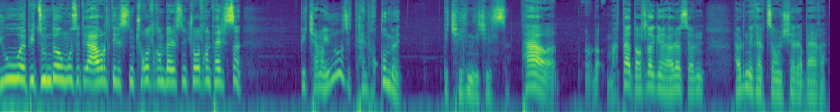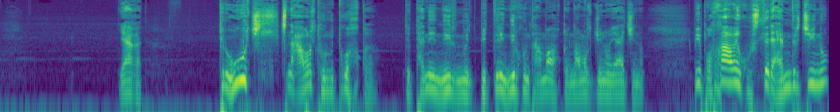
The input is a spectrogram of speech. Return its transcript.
Юу вэ би зөндөө хүмүүсүүдийг авралт ирсэн, чуулган барьсан, чуулган тарьсан. Би чамайг юусоо танихгүй байна гэж хэлнэ гэж хэлсэн. Та Матай 7-гийн 20-оос 20 21 хавцаа уншаарай байгаа. Яагаад? Тэр үйлчлэл чинь авралт хүргэдэг байхгүй юу? Тэр таны нэр бидний нэр хүн тамаа байхгүй номлож гинүү яаж гинүү би бурхан аавын хүслээр амьдарж гин үү?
